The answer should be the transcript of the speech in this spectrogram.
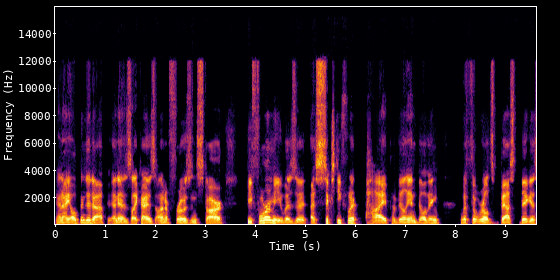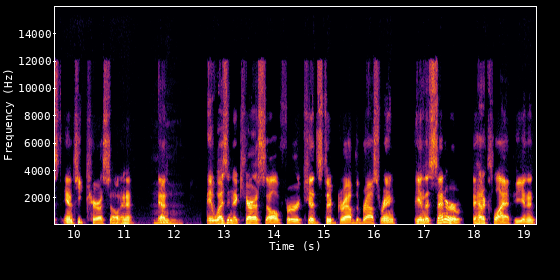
And I opened it up, and it was like I was on a frozen star. Before me was a, a 60 foot high pavilion building with the world's best, biggest antique carousel in it. Mm. And hmm. it wasn't a carousel for kids to grab the brass ring in the center, it had a calliope and it,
